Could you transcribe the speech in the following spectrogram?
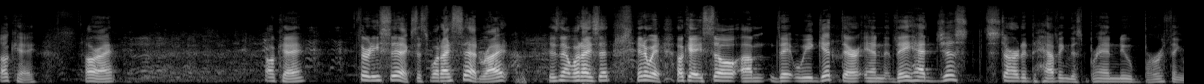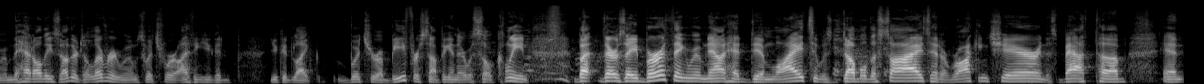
Okay, all right. Okay. 36. That's what I said, right? Isn't that what I said? Anyway, okay, so um, they, we get there, and they had just started having this brand new birthing room. They had all these other delivery rooms, which were, I think you could, you could like butcher a beef or something, and there was so clean. But there's a birthing room now. It had dim lights. It was double the size. It had a rocking chair and this bathtub, and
